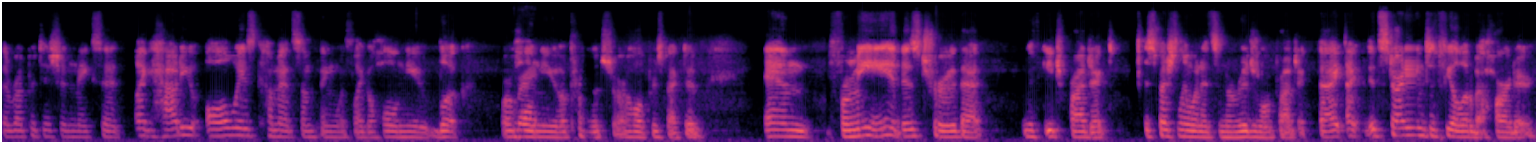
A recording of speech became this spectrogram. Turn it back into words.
The repetition makes it like, how do you always come at something with like a whole new look or a whole right. new approach or a whole perspective? And for me, it is true that with each project, especially when it's an original project. I, I, it's starting to feel a little bit harder.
